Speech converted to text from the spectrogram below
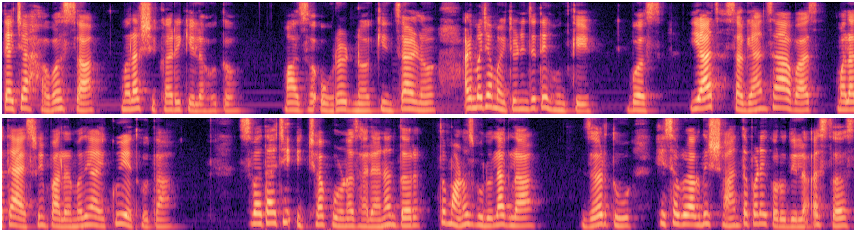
त्याच्या हवसचा मला शिकारी केलं होतं. माझं ओरडणं किंचाळणं आणि माझ्या मैत्रिणींचे ते हुंदके. बस याच सगळ्यांचा आवाज मला त्या आईस्क्रीम पार्लरमध्ये ऐकू येत होता. स्वतःची इच्छा पूर्ण झाल्यानंतर तो माणूस बोलू लागला जर तू हे सगळं अगदी शांतपणे करू दिलं असतंस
